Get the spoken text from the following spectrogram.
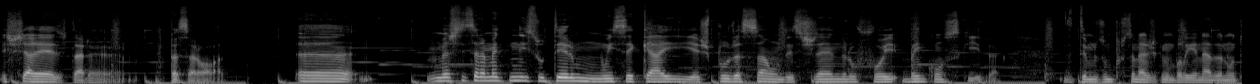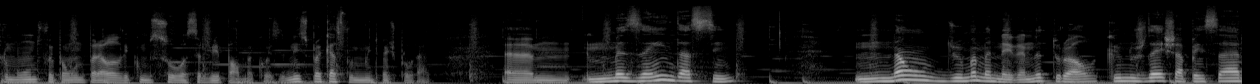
isto já é estar a passar ao lado. Uh, mas sinceramente nisso o termo Isekai e a exploração desse género foi bem conseguida. De termos um personagem que não valia nada no outro mundo, foi para um mundo paralelo e começou a servir para alguma coisa. Nisso por acaso foi muito bem explorado. Um, mas ainda assim, não de uma maneira natural que nos deixa a pensar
